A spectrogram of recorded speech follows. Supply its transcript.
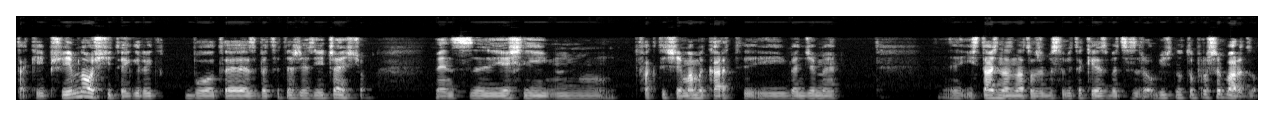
takiej przyjemności tej gry, bo te SBC też jest jej częścią. Więc y, jeśli mm, faktycznie mamy karty i będziemy i stać nas na to, żeby sobie takie SBC zrobić, no to proszę bardzo.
